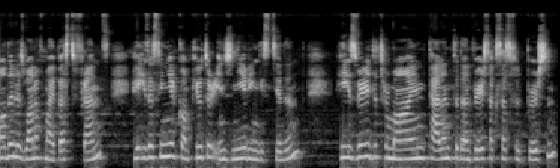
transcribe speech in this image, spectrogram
model is one of my best friends. He is a senior computer engineering student. He is very determined, talented, and very successful person.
